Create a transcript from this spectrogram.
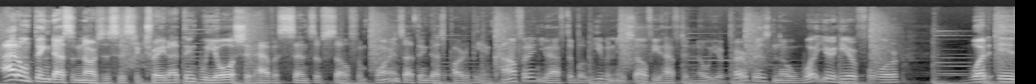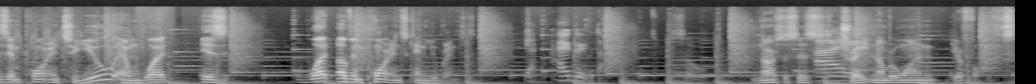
I don't think that's a narcissistic trait. I think we all should have a sense of self-importance. I think that's part of being confident. You have to believe in yourself. You have to know your purpose, know what you're here for, what is important to you, and what is what of importance can you bring to society. Yeah, I agree with that. So, narcissist I- trait number one, you're false.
